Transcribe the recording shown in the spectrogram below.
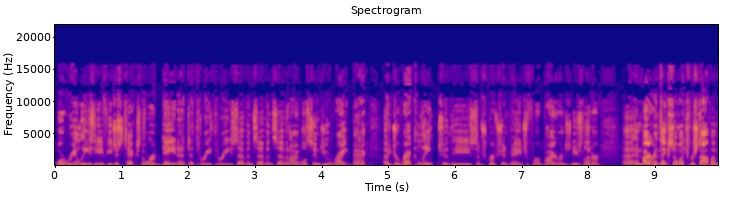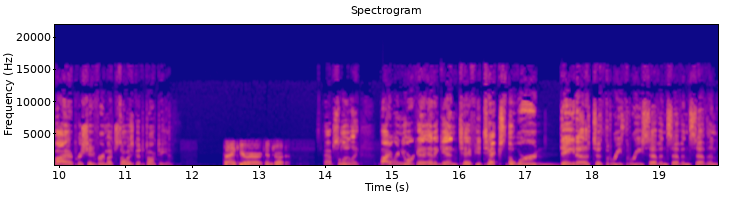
or real easy if you just text the word data to three three seven seven seven. I will send you right back a direct link to the subscription page for Byron's newsletter. Uh, and Byron, thanks so much for stopping by. I appreciate it very much. It's always good to talk to you. Thank you, Erick. Enjoyed it. Absolutely. Byron York. And again, if you text the word data to 33777,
